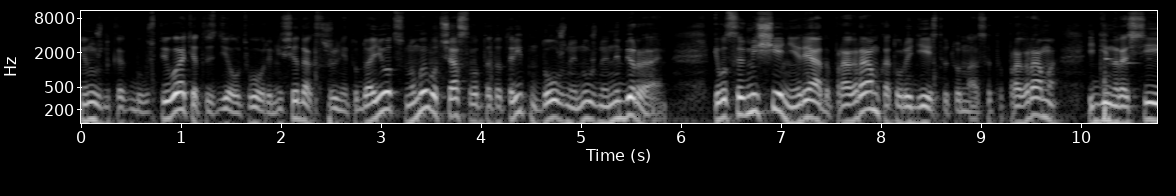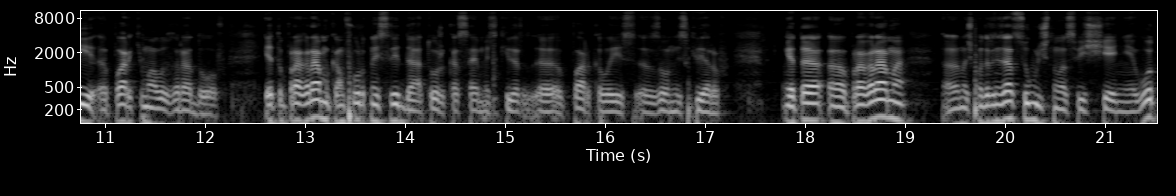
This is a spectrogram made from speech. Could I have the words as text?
не нужно как бы успевать это сделать вовремя. Не всегда, к сожалению, это удается, но мы вот сейчас вот этот ритм должный, нужный набираем. И вот совмещение ряда программ, которые действуют у нас, это программа «Единой России. Э, парки малых городов», это программа «Комфортная среда», тоже касаемая сквер, э, парковой зоны скверов. Это э, программа Э, значит, модернизацию уличного освещения. Вот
